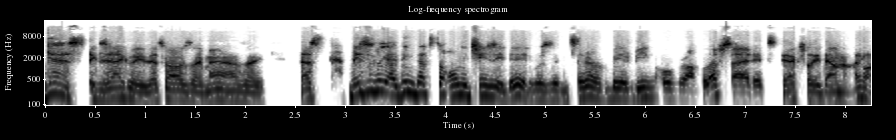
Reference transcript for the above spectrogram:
Yes, exactly. That's why I was like, man, I was like, that's basically, I think that's the only change they did was instead of being over on the left side, it's actually down the middle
